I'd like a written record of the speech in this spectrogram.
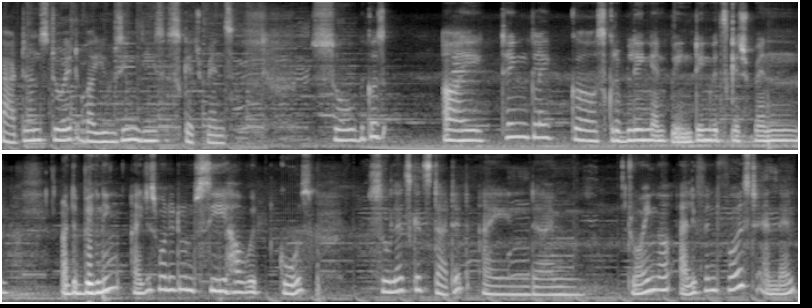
patterns to it by using these sketch pens. So because I think like uh, scribbling and painting with sketch pen at the beginning. I just wanted to see how it goes. So let's get started. And I'm drawing a elephant first and then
